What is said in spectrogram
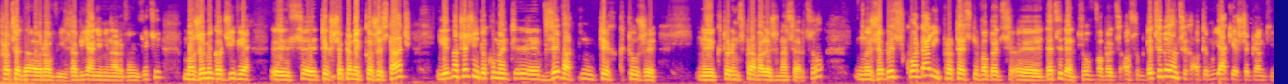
procederowi zabijania nienarodzonych dzieci, możemy godziwie z tych szczepionek korzystać. Jednocześnie dokument wzywa tych, którzy, którym sprawa leży na sercu, żeby składali protesty wobec decydentów, wobec osób decydujących o tym, jakie szczepionki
